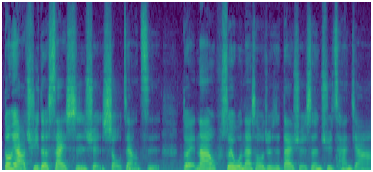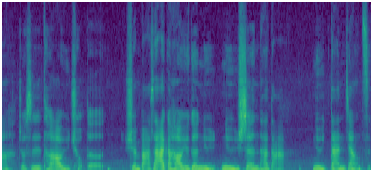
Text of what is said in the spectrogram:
东亚区的赛事选手这样子，对，那所以我那时候就是带学生去参加就是特奥羽球的选拔赛，啊，刚好有一个女女生她打女单这样子，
